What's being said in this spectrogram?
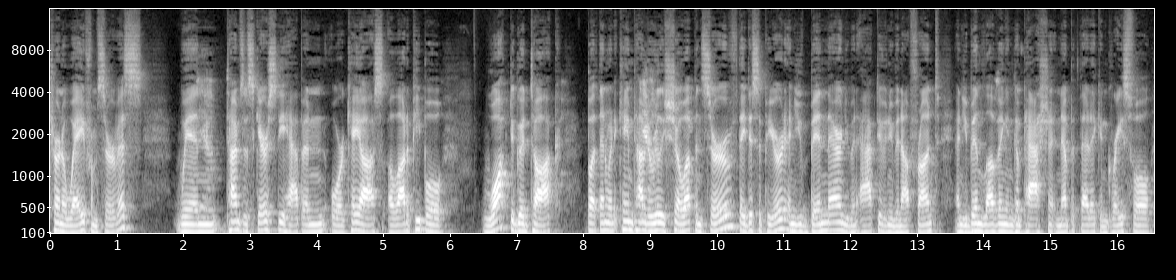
turn away from service. When Yeah. times of scarcity happen or chaos, a lot of people walked a good talk, but then when it came time to really show up and serve, they disappeared. And you've been there and you've been active and you've been out front and you've been loving and compassionate and empathetic and graceful.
